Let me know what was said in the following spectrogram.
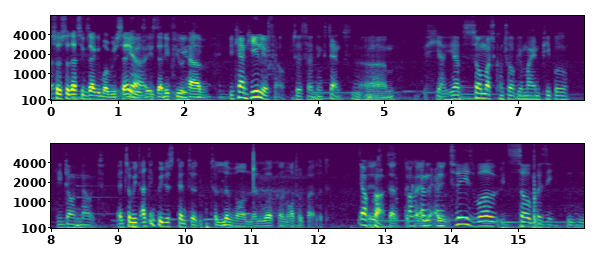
So so that's exactly what we're saying Yeah, is, is that if you, you have you can't heal yourself to a certain extent. Um, yeah, you have so much control of your mind. People they don't know it. and so we I think we just tend to, to live on and work on autopilot. Yeah, of Is course. that the Of- kind and, of thing? and today's world, it's so busy, hmm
